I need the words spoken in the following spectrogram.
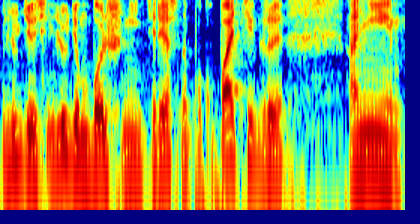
люди, людям больше не интересно покупать игры, они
